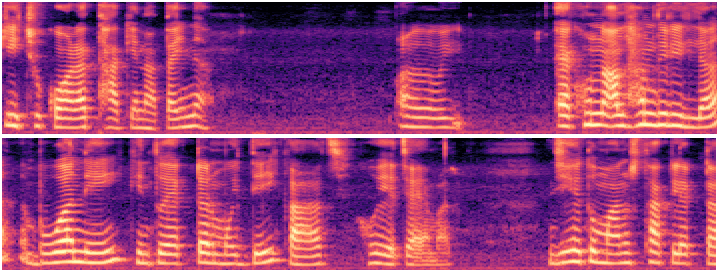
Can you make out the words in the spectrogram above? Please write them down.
কিছু করার থাকে না, তাই না? ওই এখন আলহামদুলিল্লাহ বুয়া নেই, কিন্তু একটার মধ্যেই কাজ হয়ে যায় আমার। যেহেতু মানুষ থাকলে একটা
